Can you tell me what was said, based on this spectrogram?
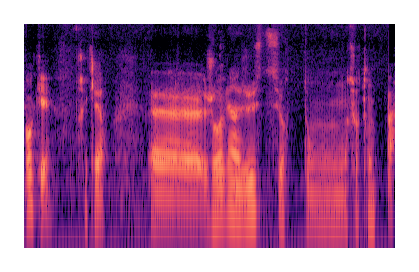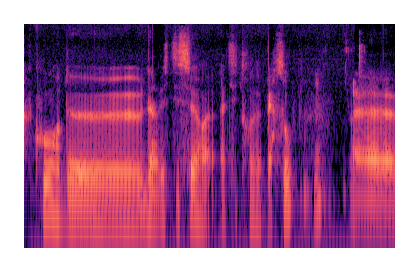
Ok, très clair. Euh, je reviens juste sur ton, sur ton parcours d'investisseur à titre perso. Mhm. Euh,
